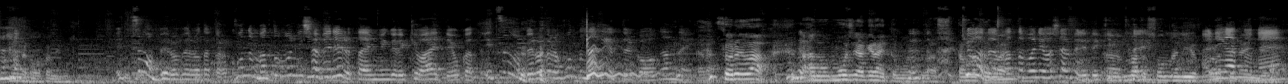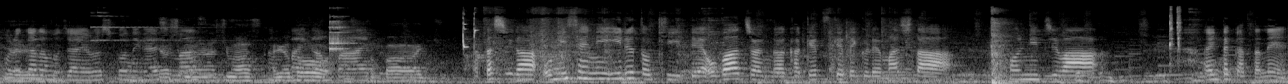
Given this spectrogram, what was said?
なんだかわかんないけどいつもベロベロだからこんなまともに喋れるタイミングで今日会えてよかった。いつもベロベロ本当何言ってるかわかんないから。それはあの申し訳ないと思ってます。今日でまともにおしゃべりできるあまだそんなにありがとうね。これからもじゃあよろしくお願いします。しくお願いします。ありがとう。乾杯。乾杯。私がお店にいると聞いておばあちゃんが駆けつけてくれました。こんにちは会いたかったね。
